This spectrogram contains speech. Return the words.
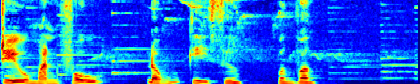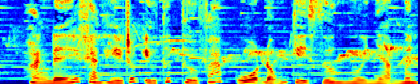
Triệu Mạnh Phủ, Đổng Kỳ Sương, vân vân. Hoàng đế Khang Hy rất yêu thích thư pháp của Đổng Kỳ Sương người nhà Minh.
